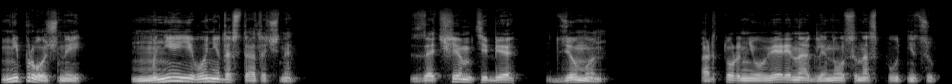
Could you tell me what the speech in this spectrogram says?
непрочный. Мне его недостаточно». «Зачем тебе Дюмон?» Артур неуверенно оглянулся на спутницу.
